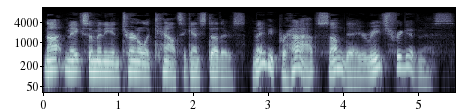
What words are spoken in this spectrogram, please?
Not make so many internal accounts against others. Maybe, perhaps, someday reach forgiveness.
